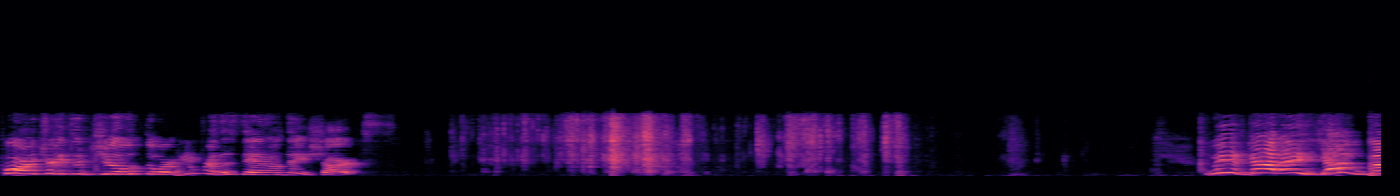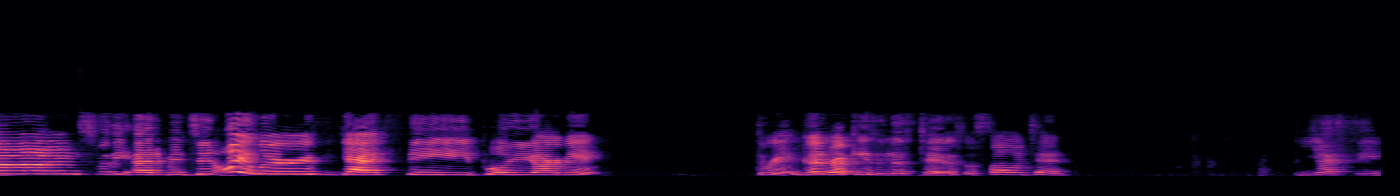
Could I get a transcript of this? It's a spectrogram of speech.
Portraits of Joe Thornton for the San Jose Sharks. We've got a Young Guns for the Edmonton Oilers. Yes, the. Three good rookies in this 10. This was a solid 10. Yes, the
